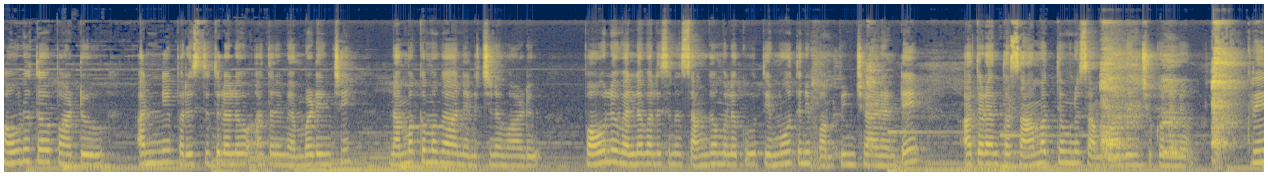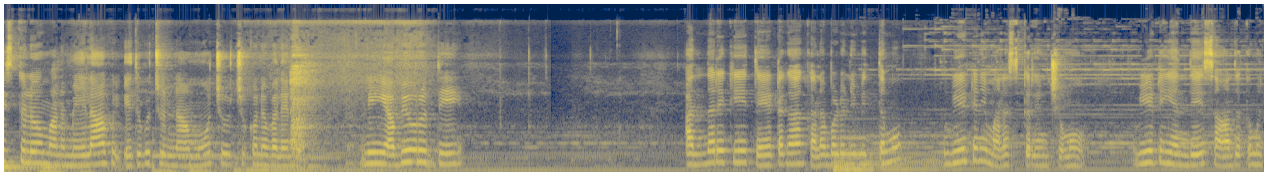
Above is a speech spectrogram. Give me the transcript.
పౌలుతో పాటు అన్ని పరిస్థితులలో అతని వెంబడించి నమ్మకముగా నిలిచినవాడు. పౌలు వెళ్ళవలసిన సంఘములకు తిమోతిని పంపించాడంటే అతడంత సామర్థ్యమును సంపాదించుకును క్రీస్తులో మనం ఎలాగు ఎదుగుచున్నామో చూచుకొనవలెను. నీ అభివృద్ధి అందరికీ తేటగా కనబడు నిమిత్తము వీటిని మనస్కరించుము. వీటి ఎందే సాధకము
